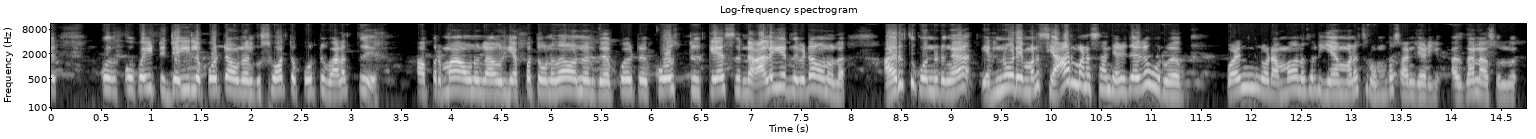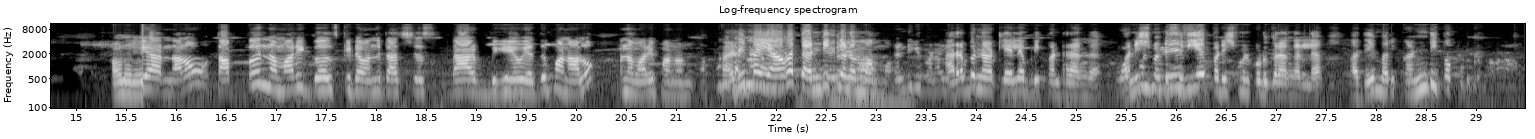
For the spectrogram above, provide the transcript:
போயிட்டு ஜெயிலில் போட்டு அவனுக்கு சோத்தை போட்டு வளர்த்து அப்புறமா அவனுக்கு அவருக்கு எப்போ தோணுதோ அவனுக்கு போயிட்டு கோர்ட்டு கேஸுன்னு அலையிறத விட அவனுல அறுத்து கொண்டுடுங்க. என்னுடைய மனசு யார் மனசு சாந்தி அடைஞ்சாலும் ஒரு குழந்தைங்களோட அம்மாவை சொல்லி என் மனசு ரொம்ப சாந்தி அடையும். அதுதான் நான் சொல்லுவேன். அவனுக்கு இருந்தாலும் தப்பு இந்த மாதிரி கேர்ள்ஸ் கிட்ட வந்து டச்சஸ் பேட் பிஹேவ் எது பண்ணாலும் அந்த மாதிரி பண்ணணும். கடுமையாக தண்டிக்கணுமா. அரபு நாட்டுல எல்லாம் இப்படி பண்றாங்க. பனிஷ்மெண்ட் சிவியர் பனிஷ்மெண்ட் கொடுக்குறாங்கல்ல. அதே மாதிரி கண்டிப்பா கொடுக்கணும்.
